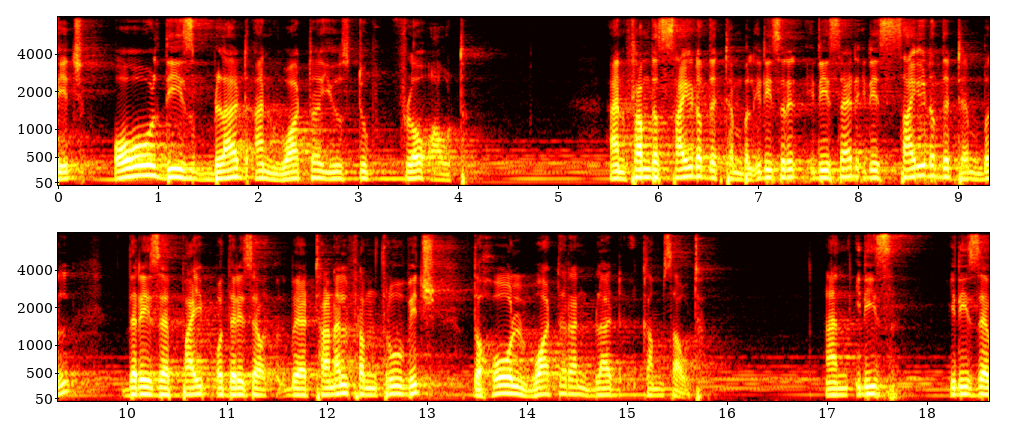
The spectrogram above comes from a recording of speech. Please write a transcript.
which all these blood and water used to flow out. And from the side of the temple it is it is said it is side of the temple there is a pipe or there is a, a tunnel from through which the whole water and blood comes out. And it is it is a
